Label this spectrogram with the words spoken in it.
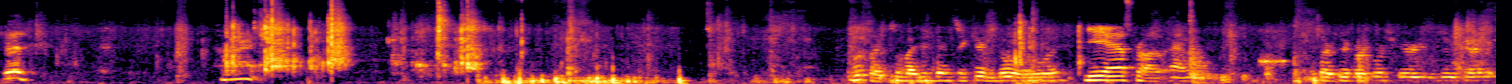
Good. Alright. Looks like somebody just didn't secure the door all the way. Yeah, that's probably what happened. 33 Berkeley Security, Zoom traffic.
